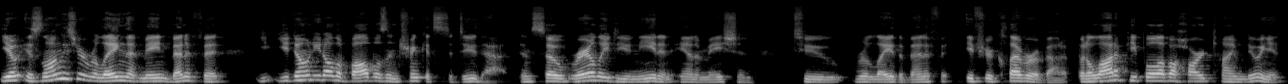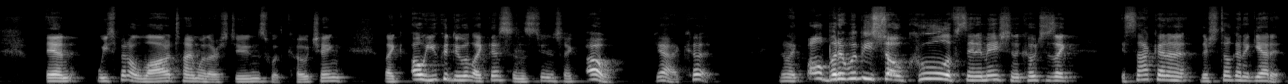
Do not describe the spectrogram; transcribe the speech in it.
You know, as long as you're relaying that main benefit, you, you don't need all the baubles and trinkets to do that. And so rarely do you need an animation to relay the benefit if you're clever about it. But a lot of people have a hard time doing it. And we spend a lot of time with our students with coaching, like, oh, you could do it like this. And the student's like, oh, yeah, I could. They're like, oh, but it would be so cool if it's animation. The coach is like, it's not gonna, they're still gonna get it.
